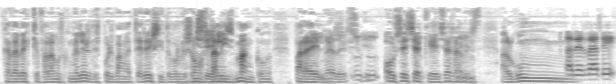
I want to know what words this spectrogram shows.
cada vez que falamos con eles despois van a ter éxito porque somos sí. talismán con, para eles. Con eles sí. Ou sexa que xa sabes, algún A verdade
